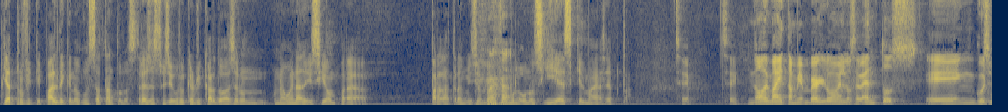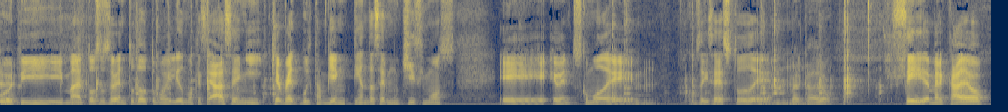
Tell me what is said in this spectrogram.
Pietro Fittipaldi, que nos gusta tanto los tres. Estoy seguro que Ricardo va a ser una buena adición para, para la transmisión de la Fórmula 1, si es que el MAE acepta. Sí. Sí. No, y mae, también verlo en los eventos, en Goodwood y mae, todos esos eventos de automovilismo que se hacen y que Red Bull también tiende a hacer muchísimos eh, eventos como de, ¿cómo se dice esto? De mm, mercadeo. Sí, de mercadeo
